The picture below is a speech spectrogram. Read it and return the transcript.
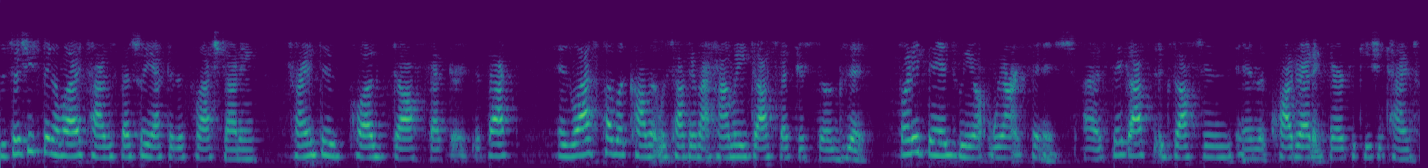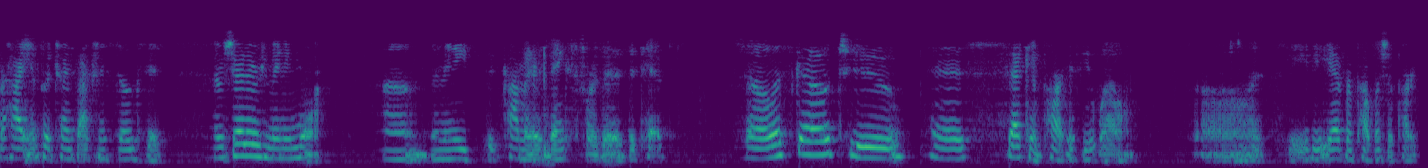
Satoshi spent a lot of time, especially after the slash dotting, trying to plug DOS vectors. In fact, his last public comment was talking about how many DOS vectors still exist. Funny thing is, we aren't, we aren't finished. Uh, SIGOPS exhaustion and the quadratic verification times for high input transactions still exist. I'm sure there's many more. Um, and then he, the commenter thanks for the, the tips. So let's go to his second part, if you will. So let's see, did he ever publish a part?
